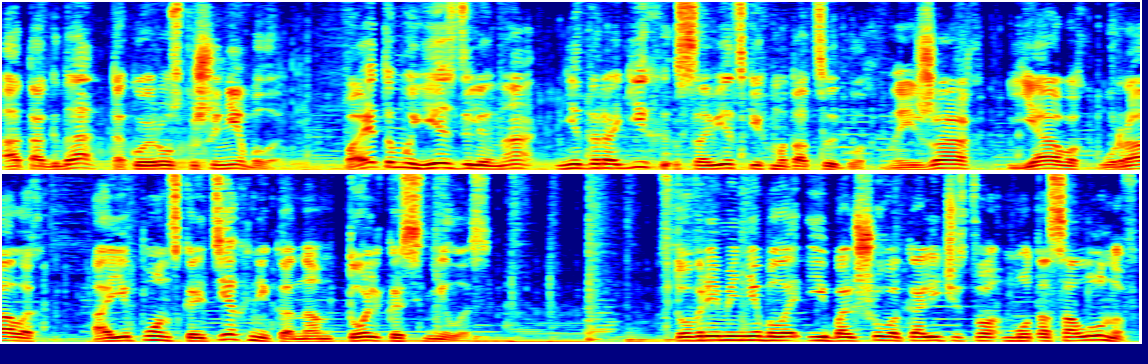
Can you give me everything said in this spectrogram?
А тогда такой роскоши не было. Поэтому ездили на недорогих советских мотоциклах, на Ежах, Явах, Уралах, а японская техника нам только снилась. В то время не было и большого количества мотосалонов,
